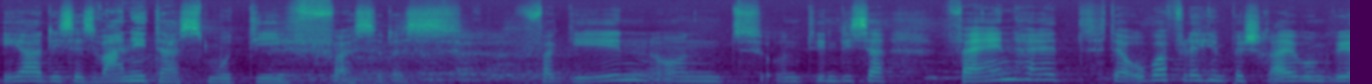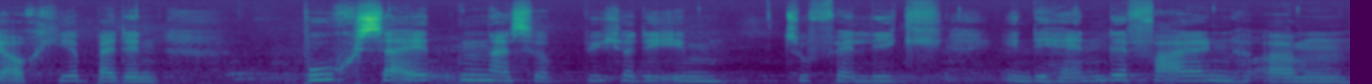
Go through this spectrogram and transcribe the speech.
eher dieses Vanitas-Motiv, also das Vergehen und, und in dieser Feinheit der Oberflächenbeschreibung, wie auch hier bei den Buchseiten, also Bücher, die ihm zufällig in die Hände fallen. Ähm,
